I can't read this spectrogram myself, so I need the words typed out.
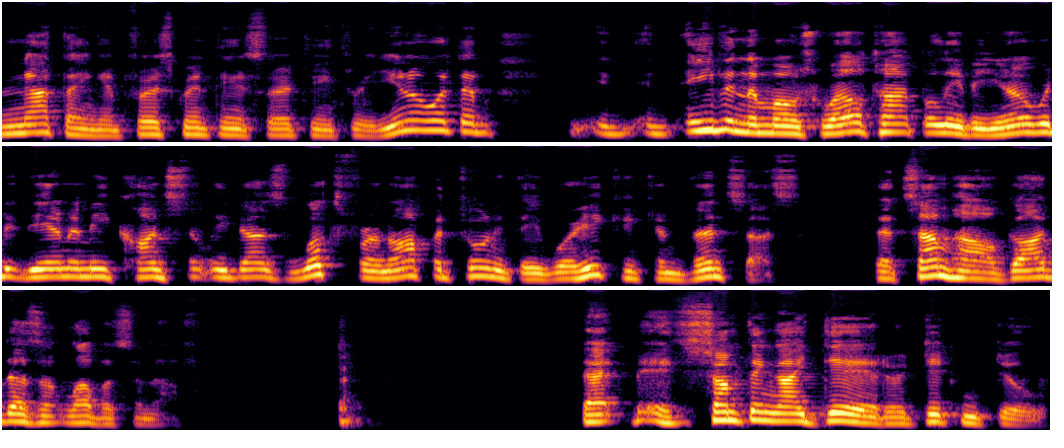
Nothing in 1 Corinthians 13 3. You know what the even the most well taught believer, you know what the enemy constantly does? Looks for an opportunity where he can convince us that somehow God doesn't love us enough. That it's something I did or didn't do.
